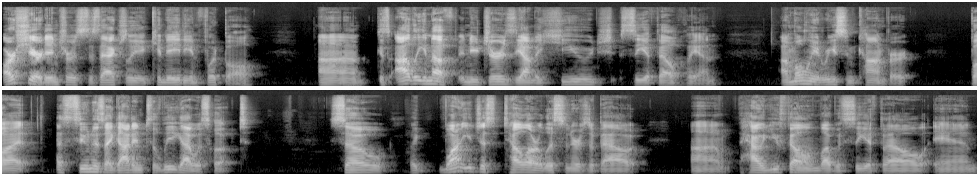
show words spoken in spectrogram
our shared interest is actually Canadian football, because um, oddly enough, in New Jersey, I'm a huge CFL fan. I'm only a recent convert, but as soon as I got into league, I was hooked. So, like, why don't you just tell our listeners about um, how you fell in love with CFL and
